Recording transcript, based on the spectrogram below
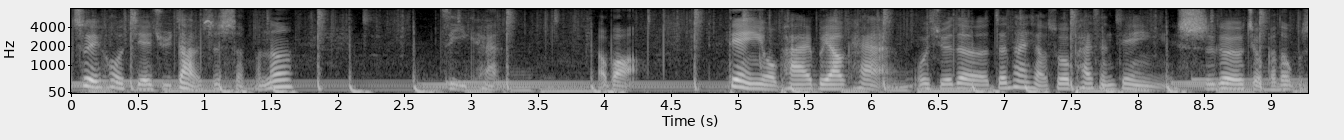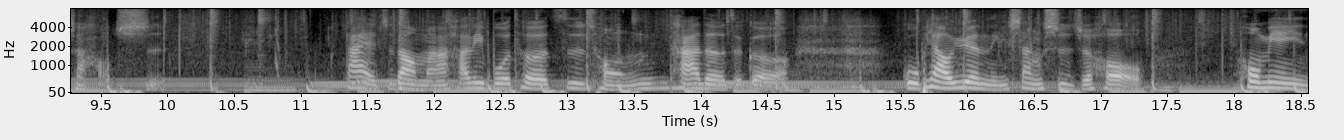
最后结局到底是什么呢？好不好？电影有拍，不要看。我觉得侦探小说拍成电影，十个有九个都不是好事。大家也知道吗？哈利波特自从他的这个股票怨灵上市之后，后面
